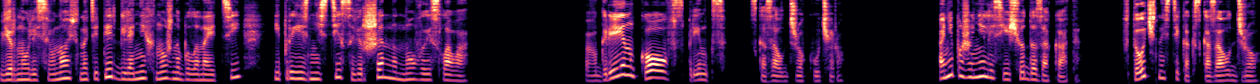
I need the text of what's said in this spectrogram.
вернулись вновь, но теперь для них нужно было найти и произнести совершенно новые слова. «В Грин Коув Спрингс», — сказал Джо кучеру. Они поженились еще до заката, в точности, как сказал Джо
